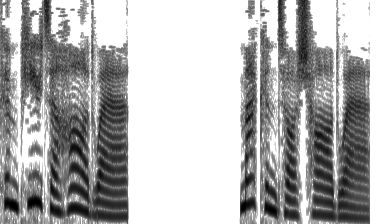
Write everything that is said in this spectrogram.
Computer hardware Macintosh hardware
